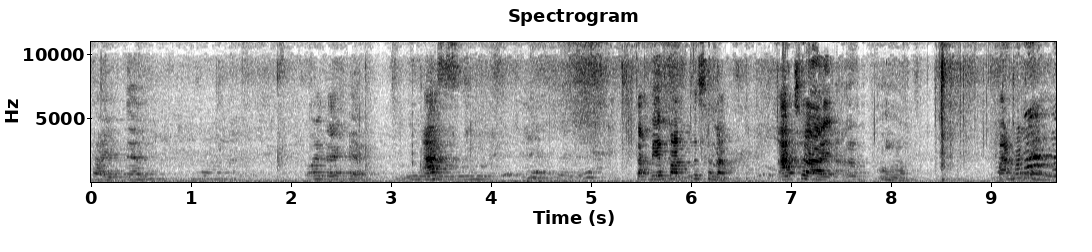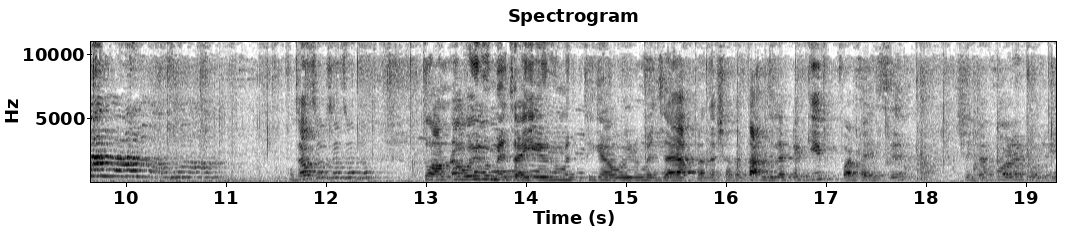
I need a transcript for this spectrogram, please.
সাইড দেন। ওই দেখেন তাবিয়া পারতেছে না। আচ্ছা পারবে যাও, যাও তো আমরা ওই রুমে যাই এই রুমের থেকে ওই রুমে যাই। আপনাদের সাথে তানজিল একটা গিফট পাঠাইছে সেটা পরে বলি।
